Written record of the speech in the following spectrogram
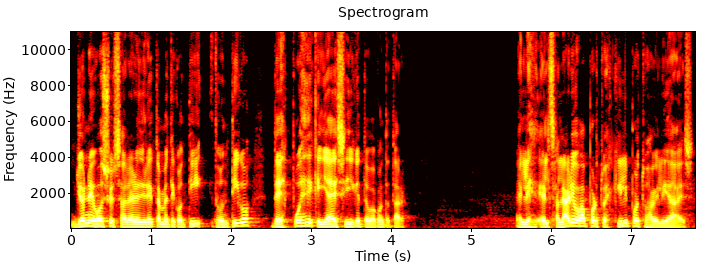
Yo negocio el salario directamente contigo después de que ya decidí que te voy a contratar. El, salario va por tu skill y por tus habilidades.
